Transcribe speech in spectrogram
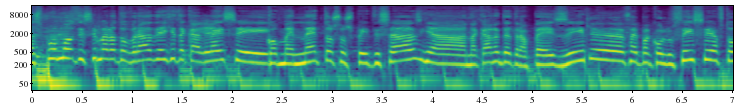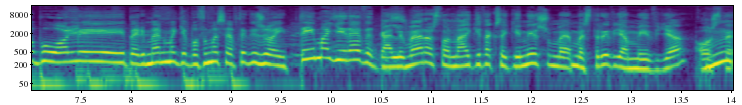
Α πούμε ότι σήμερα το βράδυ έχετε καλέσει κομμενέτο στο σπίτι σας για να κάνετε τραπέζι και θα επακολουθήσει αυτό που όλοι περιμένουμε και ποθούμε σε αυτή τη ζωή. Τι μαγειρεύετε; Καλημέρα στον Άκη. Θα ξεκινήσουμε με στρίδια μύδια ώστε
